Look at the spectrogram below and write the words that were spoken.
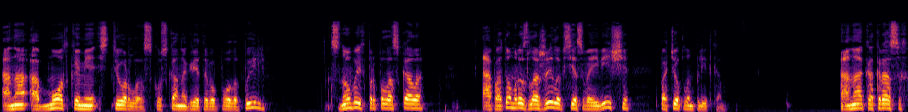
она обмотками стерла с куска нагретого пола пыль, снова их прополоскала, а потом разложила все свои вещи по теплым плиткам. Она как раз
